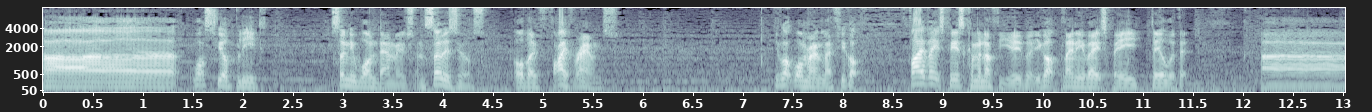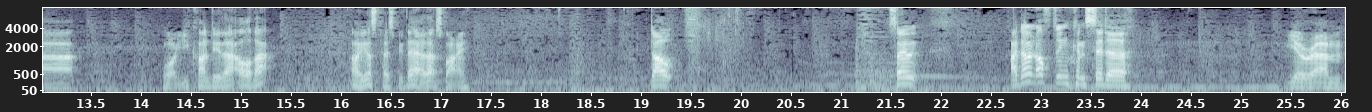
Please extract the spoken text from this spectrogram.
Uh, what's your bleed? It's only one damage, and so is yours. Although five rounds. You've got one round left. You've got five HP is coming off for you, but you've got plenty of HP. Deal with it. Uh, what? You can't do that? Oh, that? Oh, you're supposed to be there. That's why. Dolt. So, I don't often consider your um,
